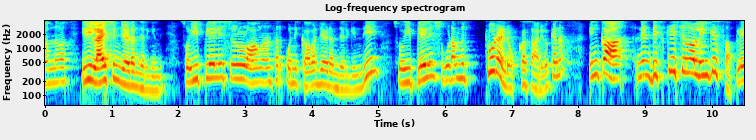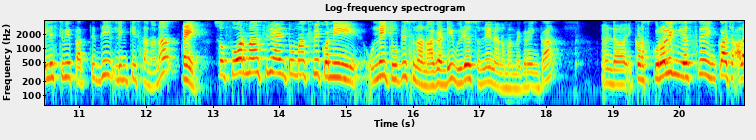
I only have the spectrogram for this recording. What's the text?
వన్ ఇది లైవ్ స్ట్రీమ్ చేయడం జరిగింది. సో ఈ ప్లేలిస్ట్లో లాంగ్ ఆన్సర్ కొన్ని కవర్ చేయడం జరిగింది. సో ఈ ప్లేలిస్ట్ కూడా మీరు చూడండి ఒక్కసారి. ఓకేనా? ఇంకా నేను డిస్క్రిప్షన్లో లింక్ ఇస్తాను ప్లేలిస్ట్వి ప్రతిదీ లింక్ ఇస్తానన్నా రైట్ సో ఫోర్ మార్క్స్వి అండ్ టూ మార్క్స్వి కొన్ని ఉన్నాయి చూపిస్తున్నాను. ఆగండి వీడియోస్ ఉన్నాయి నాన్న మన దగ్గర ఇంకా. అండ్ ఇక్కడ స్క్రోలింగ్ చేస్తే ఇంకా చాలా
